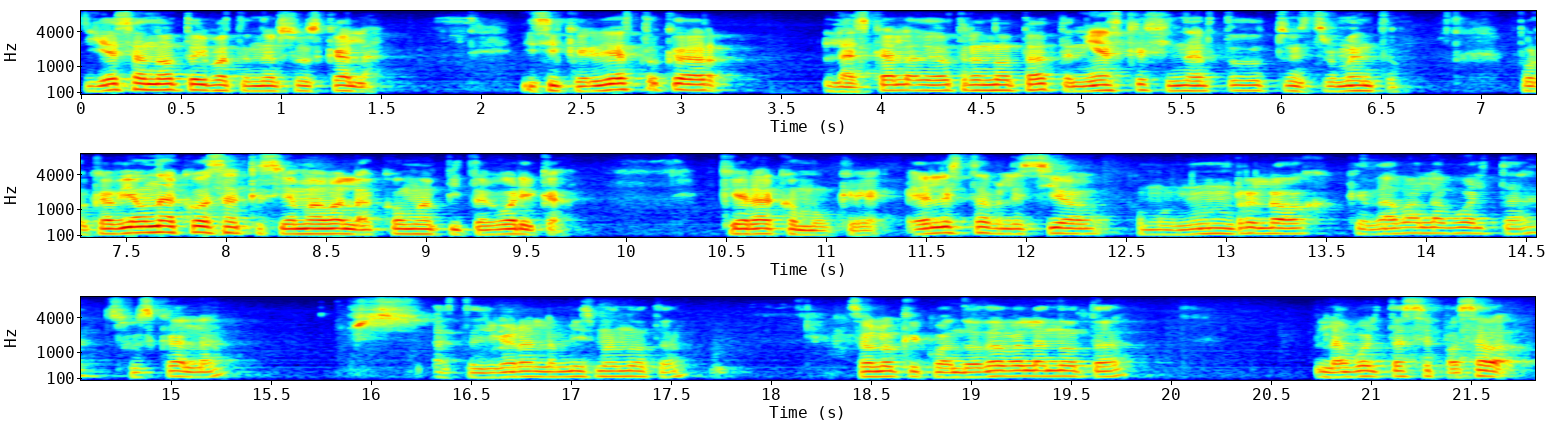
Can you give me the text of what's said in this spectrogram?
y esa nota iba a tener su escala. Y si querías tocar la escala de otra nota, tenías que afinar todo tu instrumento, porque había una cosa que se llamaba la coma pitagórica. que era como que él estableció como en un reloj que daba la vuelta, su escala, hasta llegar a la misma nota, solo que cuando daba la nota, la vuelta se pasaba.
